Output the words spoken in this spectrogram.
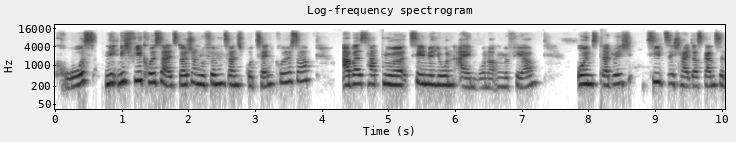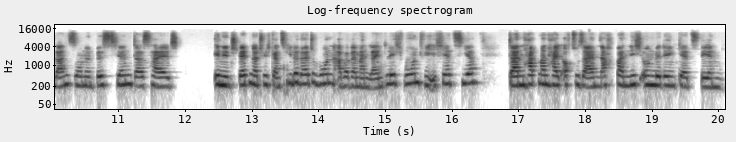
groß. nicht viel größer als Deutschland, nur 25 Prozent größer. Aber es hat nur 10 Millionen Einwohner ungefähr. Und dadurch zieht sich halt das ganze Land so ein bisschen, dass halt in den Städten natürlich ganz viele Leute wohnen, aber wenn man ländlich wohnt, wie ich jetzt hier, dann hat man halt auch zu seinem Nachbarn nicht unbedingt jetzt den,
